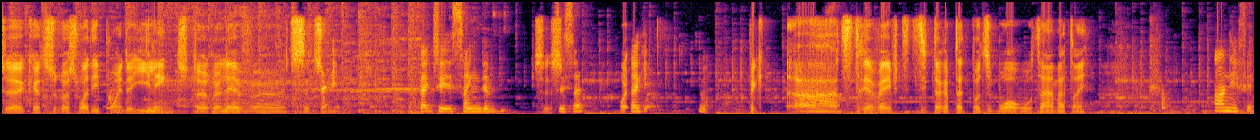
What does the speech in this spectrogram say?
tu euh, que tu reçois des points de healing, tu te relèves. euh, tu sais, tu- Fait que j'ai 5 de vie, c'est ça. ça? Ouais. Ok. Fait que, ah, tu te réveilles et tu te dis que t'aurais peut-être pas dû boire autant à matin. En effet.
